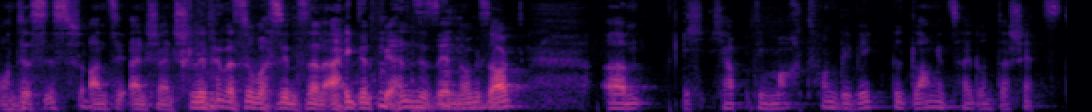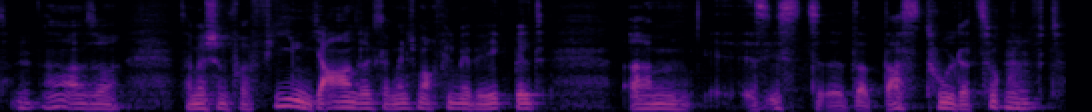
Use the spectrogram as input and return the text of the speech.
und das ist anscheinend schlimm, wenn man sowas in seiner eigenen Fernsehsendung sagt, ähm, ich, ich habe die Macht von Bewegtbild lange Zeit unterschätzt. Mhm. Ja, also, das haben wir schon vor vielen Jahren gesagt, Mensch, mach viel mehr Bewegtbild. Ähm, es ist äh, das Tool der Zukunft. Mhm.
